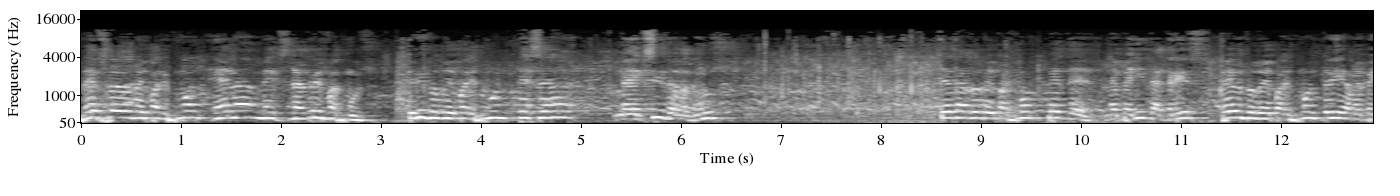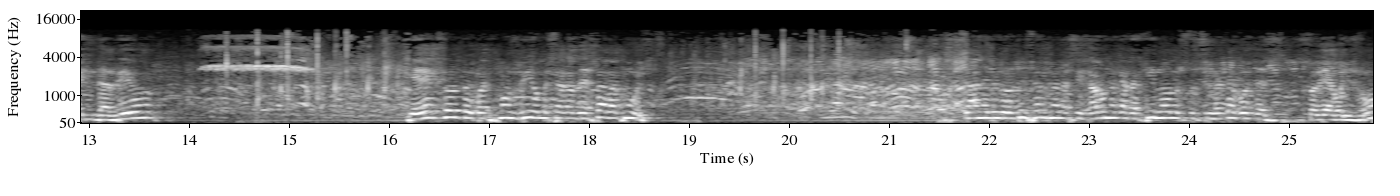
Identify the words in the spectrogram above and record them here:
Δεύτερο το υπαριθμόν 1 με 63 βαθμούς. Τρίτο το υπαριθμόν 4 με 60 βαθμούς. Τέταρτο το υπαριθμόν 5 με 53. Πέμπτο το υπαριθμόν 3 με 52. Και έκτο το υπαριθμόν 2 με 47 βαθμούς. Σαν Επιτροπή θέλουμε να συγχαρούμε καταρχήν όλους τους συμμετέχοντες στο διαγωνισμό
